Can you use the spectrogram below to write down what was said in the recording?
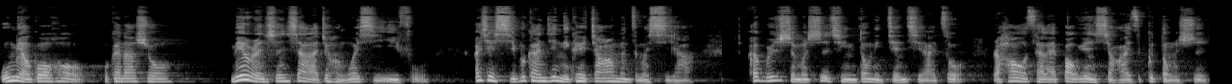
五秒过后，我跟他说：“没有人生下来就很会洗衣服，而且洗不干净，你可以教他们怎么洗啊，而不是什么事情都你捡起来做，然后才来抱怨小孩子不懂事。”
